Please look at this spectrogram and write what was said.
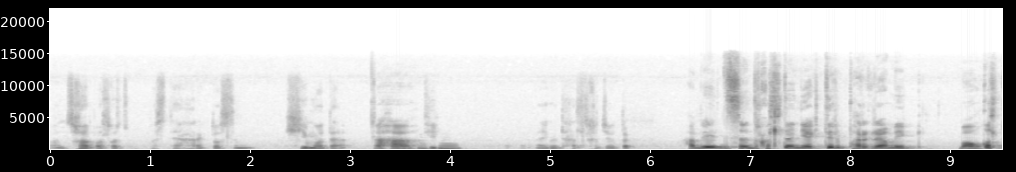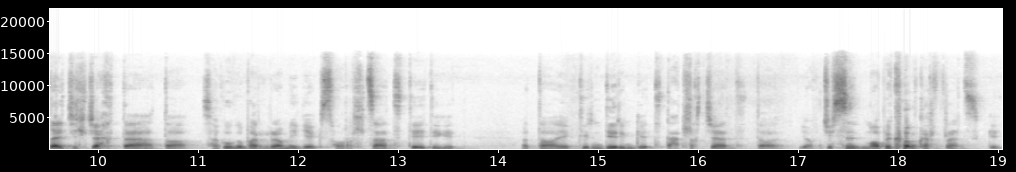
онцгой болгож бас тэ харагдуулсан гэх юм уу да. Аха. Тэг айгуу талархаж явдаг. Хамгийн сонирхолтой нь яг тэр программыг Монголд ажиллаж байхдаа одоо санхүүгийн программыг яг суралцаад тэ тэгээд одоо яг тэрэн дээр ингээд дадлагчаад одоо явж исэн Mobicom корпорац гэдэг.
